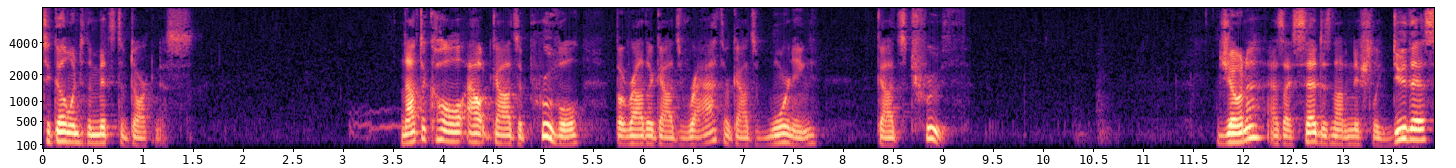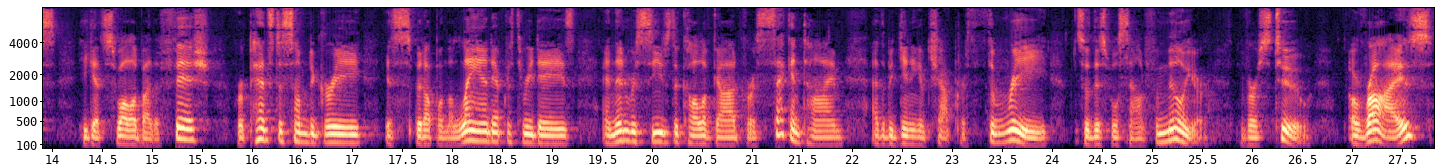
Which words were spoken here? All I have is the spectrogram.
to go into the midst of darkness. Not to call out God's approval, but rather God's wrath or God's warning, God's truth. Jonah, as I said, does not initially do this. He gets swallowed by the fish, repents to some degree, is spit up on the land after three days, and then receives the call of God for a second time at the beginning of chapter 3. So this will sound familiar. Verse 2 Arise,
